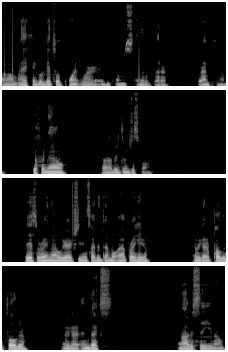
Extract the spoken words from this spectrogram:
um, and I think we'll get to a point where it becomes a little better for npm. But for now, uh, they're doing just fine. So yeah, so right now we're actually inside the demo app right here. And we got a public folder. And we got an index. And obviously, you know,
